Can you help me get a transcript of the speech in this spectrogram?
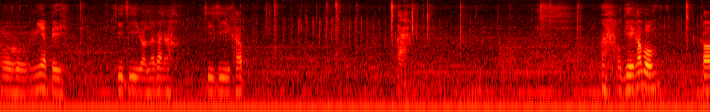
โอ้โหเงียบไปจีจีก่อนแล้วกันนะจีจีครับอะ อะ โอเคครับผม ก็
